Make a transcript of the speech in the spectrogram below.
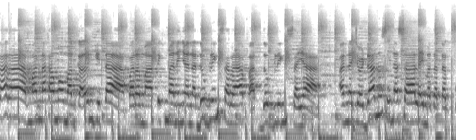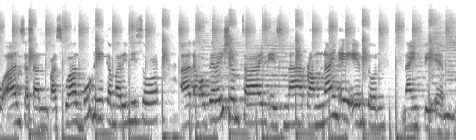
Tara, manaka mo, magkaon kita para matikman ninyo na dubling sarap at dubling saya. Ang na Jordanos Inasal ay matatagpuan sa San Pascual, Buhi, Camarines Sur at ang operation time is na from 9 a.m. to 9 p.m.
